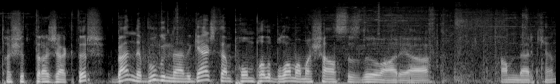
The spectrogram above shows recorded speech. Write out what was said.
taşıttıracaktır. Ben de bugünlerde gerçekten pompalı bulamama şanssızlığı var ya. Tam derken.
